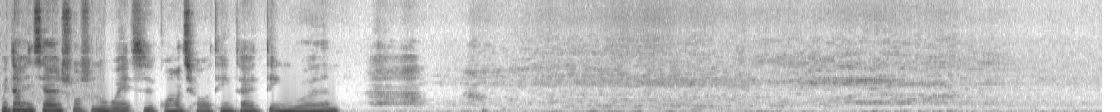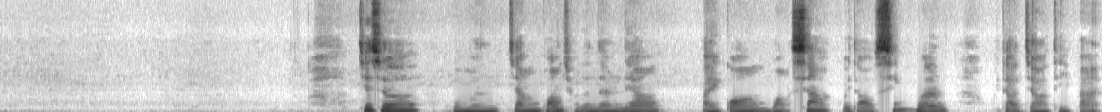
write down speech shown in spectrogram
回到你现在所属的位置。光球停在顶轮。接着，我们将光球的能量白光往下回到心轮，回到脚底板，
